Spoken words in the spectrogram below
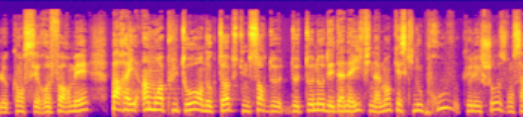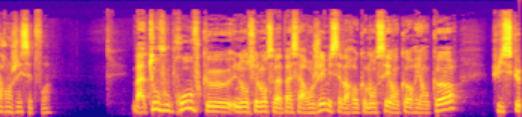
Le camp s'est reformé. Pareil, un mois plus tôt, en octobre, c'est une sorte de, tonneau des Danaïdes finalement. Qu'est-ce qui nous prouve que les choses vont s'arranger cette fois? Bah, Tout vous prouve que non seulement ça ne va pas s'arranger, mais ça va recommencer encore et encore puisque,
